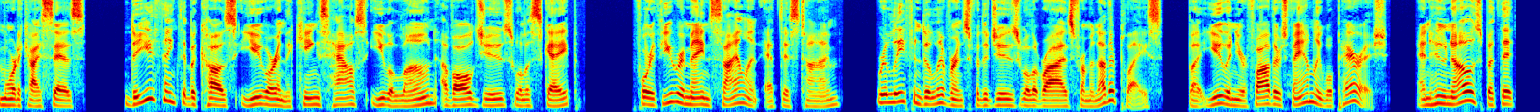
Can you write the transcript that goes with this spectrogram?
Mordecai says, Do you think that because you are in the king's house, you alone of all Jews will escape? For if you remain silent at this time, relief and deliverance for the Jews will arise from another place, but you and your father's family will perish. And who knows but that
